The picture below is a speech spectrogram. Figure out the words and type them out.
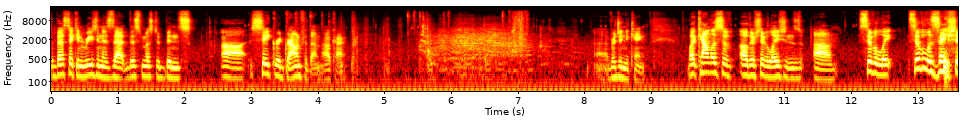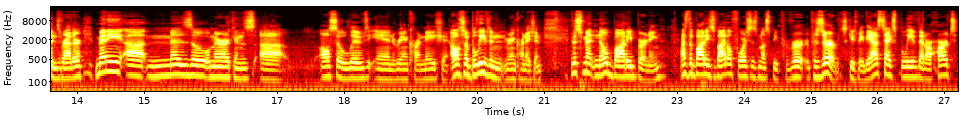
The best I can reason is that this must have been uh, sacred ground for them. Okay. Uh, Virginia King. Like countless of other civilizations, uh, civili civilizations rather, many uh, Mesoamericans uh, also lived in reincarnation, also believed in reincarnation. This meant no body burning, as the body's vital forces must be preserved. Excuse me. The Aztecs believed that our hearts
